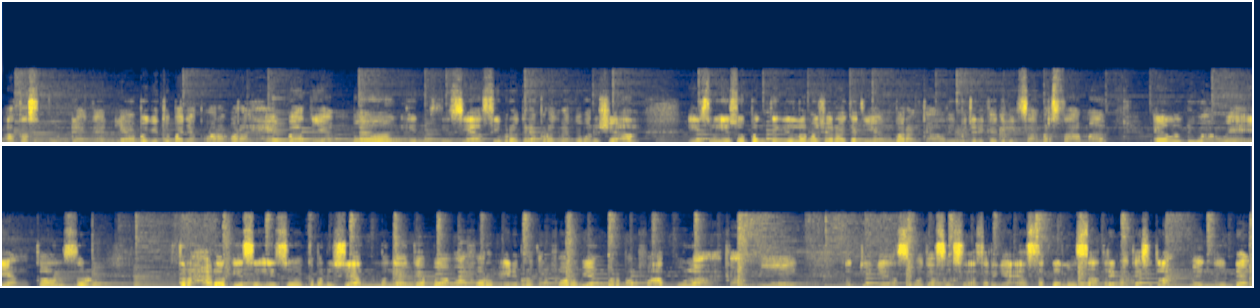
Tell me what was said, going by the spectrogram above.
atas undangannya begitu banyak orang-orang hebat yang menginisiasi program-program kemanusiaan isu-isu penting dalam masyarakat yang barangkali menjadi kegelisahan bersama L2W yang concern terhadap isu-isu kemanusiaan menganggap bahwa forum ini merupakan forum yang bermanfaat pula kami Tentunya semoga sukses acaranya esok dan lusa. Terima kasih telah mengundang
